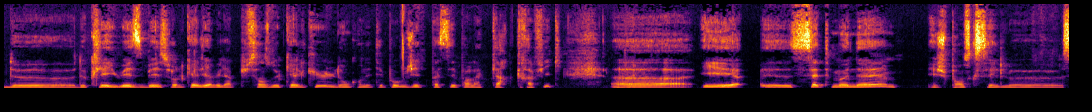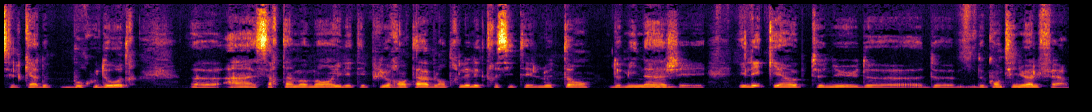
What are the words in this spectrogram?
de, de clé USB sur lequel il y avait la puissance de calcul, donc on n'était pas obligé de passer par la carte graphique. Euh, et euh, cette monnaie, et je pense que c'est le c'est le cas de beaucoup d'autres, euh, à un certain moment, il était plus rentable entre l'électricité, le temps de minage mhm. et, et, les gains obtenus de, de, de continuer à le faire.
